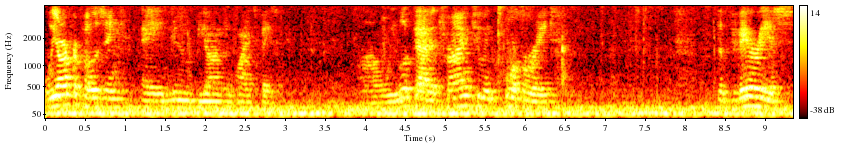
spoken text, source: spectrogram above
We are proposing a new Beyond Compliance Basic. Uh, We looked at it trying to incorporate the various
